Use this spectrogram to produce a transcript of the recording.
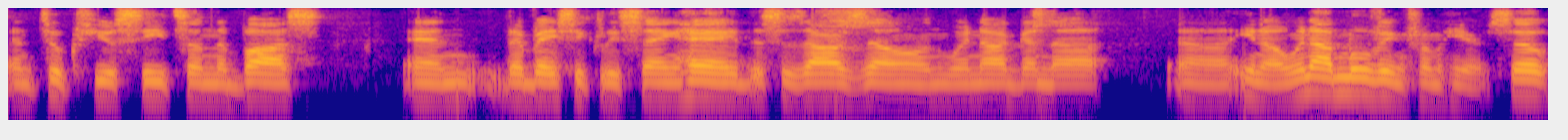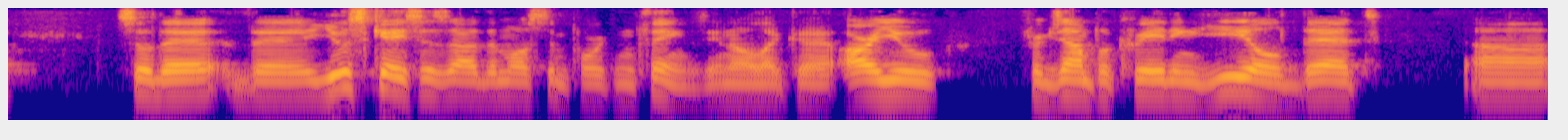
and took few seats on the bus, and they're basically saying, "Hey, this is our zone. We're not gonna, uh, you know, we're not moving from here." So so the the use cases are the most important things. You know, like uh, are you, for example, creating yield that uh,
